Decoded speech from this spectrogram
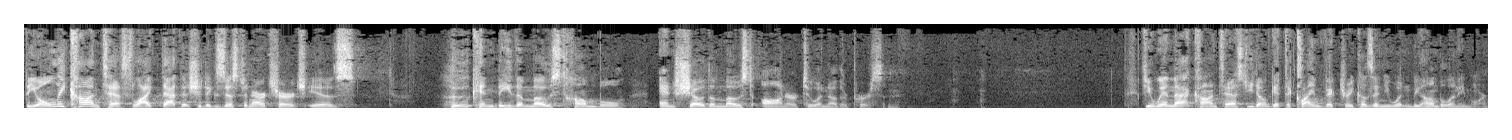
The only contest like that that should exist in our church is who can be the most humble and show the most honor to another person. If you win that contest, you don't get to claim victory because then you wouldn't be humble anymore.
